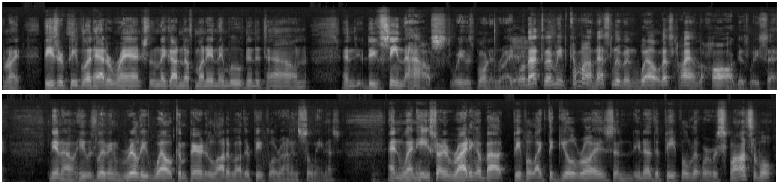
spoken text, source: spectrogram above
Right. These are people that had a ranch, then they got enough money, and they moved into town. And you've seen the house where he was born in, right? Yeah, well, yeah. that's I mean, come on, that's living well. That's high on the hog, as we say. You know, he was living really well compared to a lot of other people around in Salinas. And when he started writing about people like the Gilroys and you know the people that were responsible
